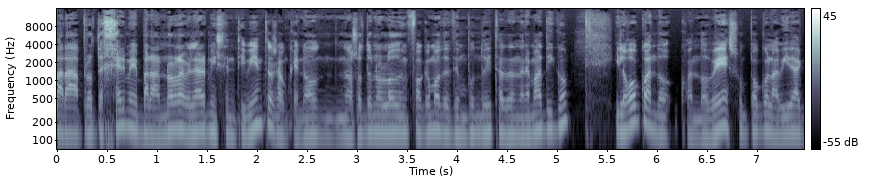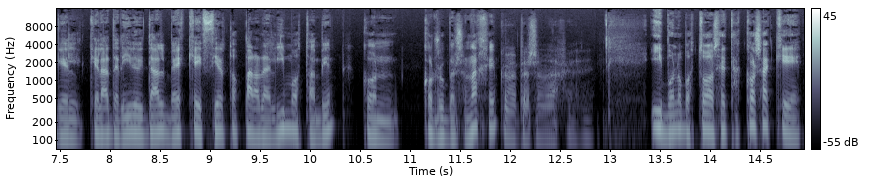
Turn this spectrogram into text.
para protegerme, para no revelar mis sentimientos, aunque no, nosotros no lo enfoquemos desde un punto de vista tan dramático. Y luego cuando, cuando ves un poco la vida que él, que él ha tenido y tal, ves que hay ciertos paralelismos también con, su personaje. Con el personaje, sí. Y bueno, pues todas estas cosas que,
